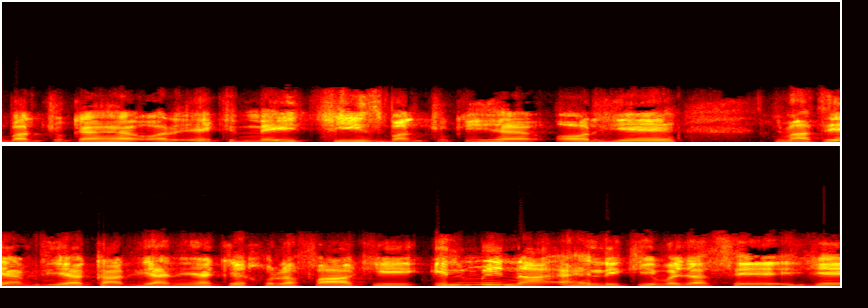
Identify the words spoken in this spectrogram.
बन चुका है और एक नई चीज़ बन चुकी है और ये जमात अहमदिया कादियानिया के खुलफा की इल्मी नाअहली की वजह से ये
